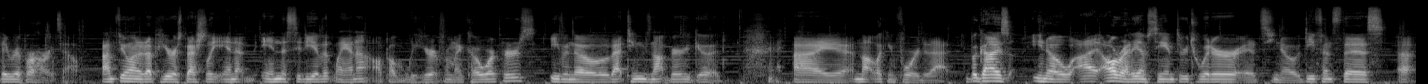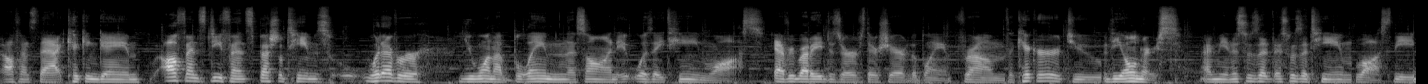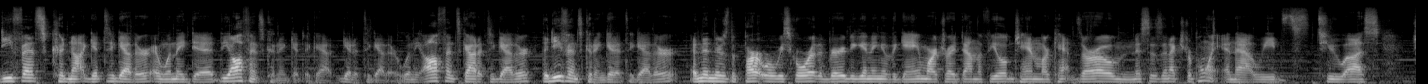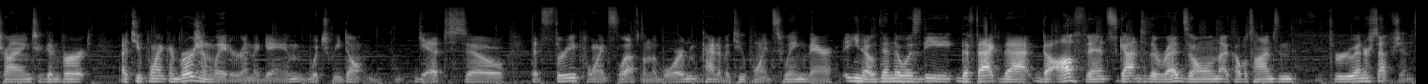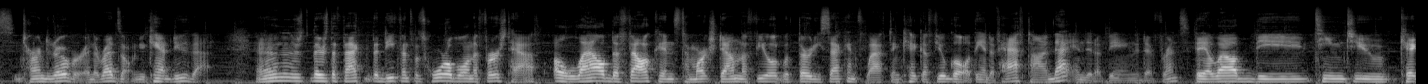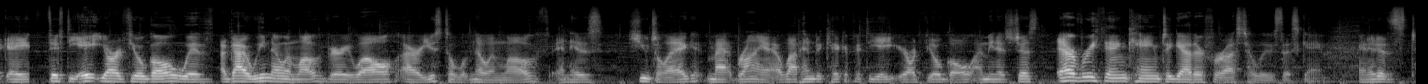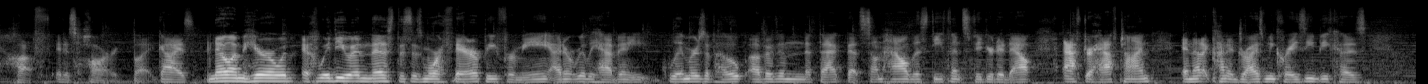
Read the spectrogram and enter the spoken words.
they rip our hearts out. I'm feeling it up here, especially in in the city of Atlanta. I'll probably hear it from my coworkers, even though that team's not very good. I am not looking forward to that. But guys, you know, I already I'm seeing through Twitter, it's, you know, defense this, uh, offense that, kicking game, offense, defense, special teams, whatever you want to blame this on, it was a team loss. Everybody deserves their share of the blame, from the kicker to the owners. I mean, this was a this was a team loss. The defense could not get together, and when they did, the offense couldn't get to get, get it together. When the offense got it together, the defense couldn't get it together. And then there's the part where we score at the very beginning of the game, march right down the field, Chandler Catanzaro misses an extra point, and that leads to us trying to convert a two point conversion later in the game, which we don't get. So that's three points left on the board, kind of a two point swing there. You know, then there was the the fact that the offense got into the red zone a couple times and threw interceptions and turned it over in the red zone. You can't do that. And then there's, there's the fact that the defense was horrible in the first half, allowed the Falcons to march down the field with 30 seconds left and kick a field goal at the end of halftime. That ended up being the difference. They allowed the team to kick a 58 yard field goal with a guy we know and love very well, or used to know and love, and his huge leg, Matt Bryant, allowed him to kick a 58 yard field goal. I mean, it's just everything came together for us to lose this game. And it is tough. It is hard. But guys, I know I'm here with, with you in this. This is more therapy for me. I don't really have any glimmers of hope other than the fact that somehow this defense figured it out after halftime. And that it kind of drives me crazy because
